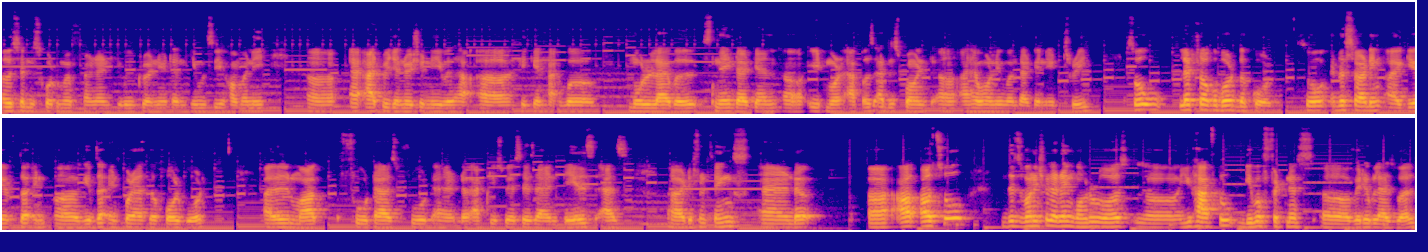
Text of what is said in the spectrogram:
I will send this code to my friend and he will train it and he will see how many uh, at which generation he will uh, he can have a more reliable snake that can uh, eat more apples. At this point uh, I have only one that can eat three. So let's talk about the code. So in the starting I give the in, uh, give the input as the whole board. I will mark fruit as fruit and active spaces and tails as uh, different things. And also this one issue that I encountered was you have to give a fitness variable as well.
